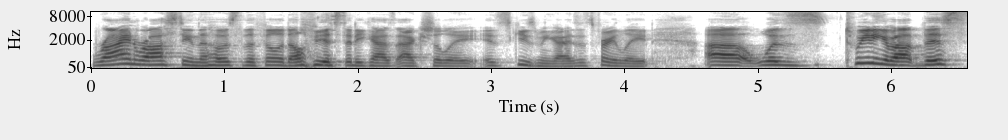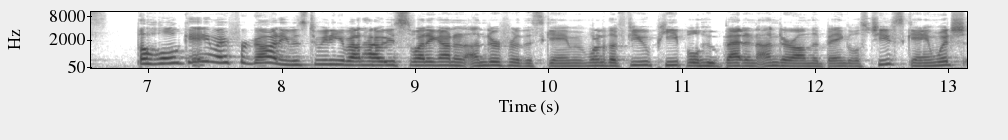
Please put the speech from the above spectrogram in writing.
Ryan Rothstein, the host of the Philadelphia CityCast, actually, excuse me, guys, it's very late, uh, was tweeting about this the whole game. I forgot. He was tweeting about how he's sweating on an under for this game. One of the few people who bet an under on the Bengals Chiefs game, which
